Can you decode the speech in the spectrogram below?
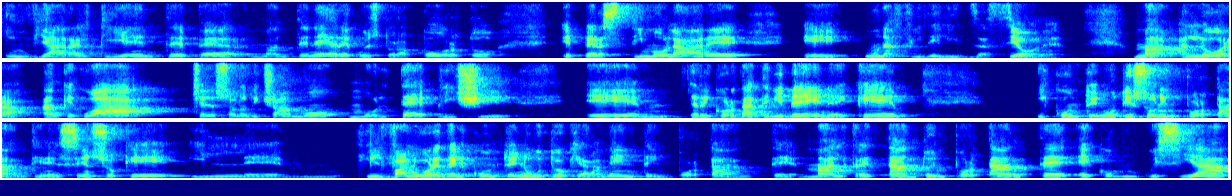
inviare al cliente per mantenere questo rapporto e per stimolare eh, una fidelizzazione. Ma allora, anche qua ce ne sono, diciamo, molteplici. E, ehm, ricordatevi bene che i contenuti sono importanti, nel senso che il, ehm, il valore del contenuto è chiaramente importante, ma altrettanto importante è comunque sia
